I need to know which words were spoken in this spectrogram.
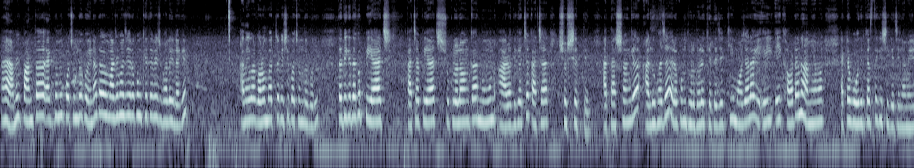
হ্যাঁ আমি পান্তা একদমই পছন্দ করি না, তবে মাঝে মাঝে এরকম খেতে বেশ ভালোই লাগে। আমি এবার গরম ভাতটা বেশি পছন্দ করি। তার দিকে দেখো পেঁয়াজ কাঁচা পেঁয়াজ, শুকনো লঙ্কা, নুন, আর ওদিকে হচ্ছে কাঁচা সর্ষের তেল। আর তার সঙ্গে আলু ভাজা, এরকম ধরে ধরে খেতে যে কী মজা লাগে। এই এই খাওয়াটা না আমি আমার একটা বৌদির কাছ থেকে শিখেছিলাম। এই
